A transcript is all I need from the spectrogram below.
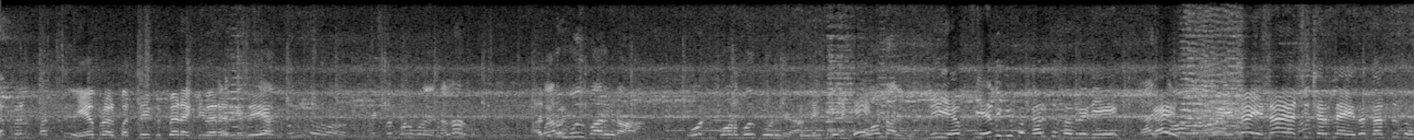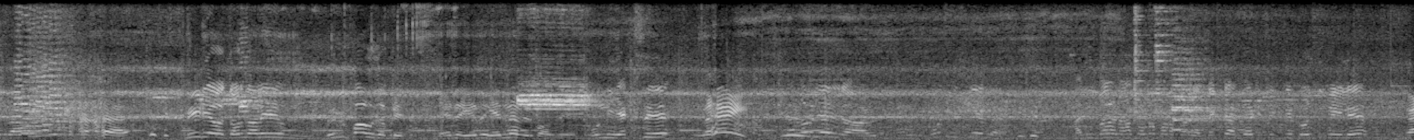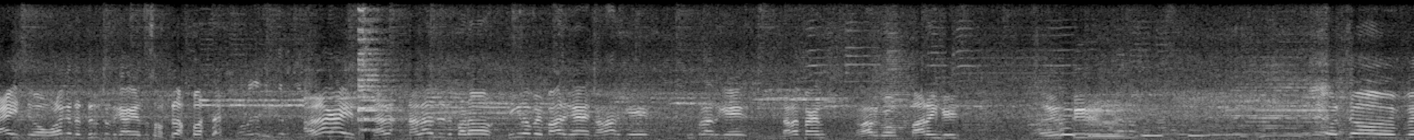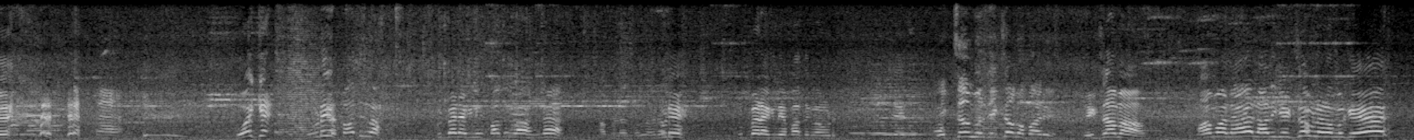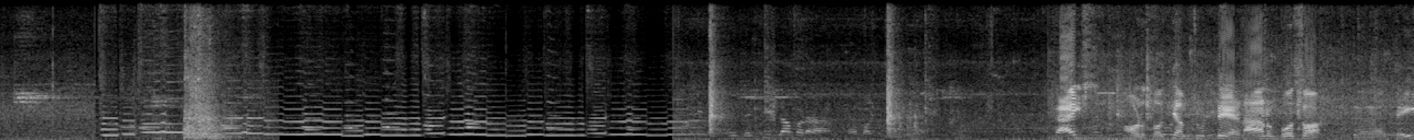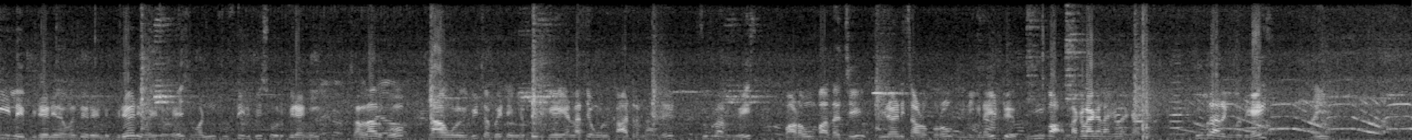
ஏப்ரல் பத்து. ஏப்ரல் பத்து குட் பேட் ஆக்லி வேற இருக்குது. எக்ஸ்பெக்ட் பண்ணக்கூடாது. நல்லா இருக்கும். அது வரும்போது பாருங்கடா. ஓட்டு போடும்போது போடுங்க. நீ எதுக்கு இப்போ கருத்து சொல்ற நீ? என்ன என்ன ஆச்சு தெரியல. ஏதோ கருத்து சொல்றான் வீடியோவை திறந்தாலே வெறுப்பாகுது அப்படியே. எது எது என்ன விருப்பம் அது ஒன்று எக்ஸு ஏய் அதுக்கு மேலே நான் சொல்கிற படம் பாருங்க sector thirty six twelfth fail guys உலகத்தை திருத்ததுக்காக எதுவும் சொல்றான் அதான் கைஸ் நல்லா நல்லா இருந்தது படம். நீங்களும் போய் பாருங்க. நல்லா இருக்கு. சூப்பரா இருக்கு. நல்ல ஃபேன் நல்லா இருக்கும். பாருங்க கைஸ் கொஞ்சம் ஓகே விடுங்க பார்த்துக்கலாம். குட் பேட் ஆக்லி பார்த்துக்கலாம். என்ன? அப்படிலாம் சொல்ல விடு பேட் ஆக்லியை பார்த்துக்கலாம் விடு. எக்ஸாம் வருது எக்ஸாமை பாரு. எக்ஸாமா ஆமாண்ணா நாளைக்கு எக்ஸாம்ல நமக்கு. அவனை தொத்தி அமுச்சு விட்டு நானும் போசம் தேயிலை பிரியாணியில் வந்து ரெண்டு பிரியாணி வாங்கிட்டோம் கைஸ் ஒன் ஃபிஃப்டி ருபீஸ் ஒரு பிரியாணி நல்லாயிருக்கும் நான் உங்களுக்கு வீட்டில் போயிட்டு எப்படி இருக்குது எல்லாத்தையும் உங்களுக்கு காட்டுறேன் நான். சூப்பராக இருக்கும் கைஸ் படமும் பார்த்தாச்சு. பிரியாணி சாப்பிட போகிறோம் இன்னைக்கு நைட்டு பீங்கா. லக லக லக லக. சூப்பராக இருக்கு பார்த்து கைஸ் ஐ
